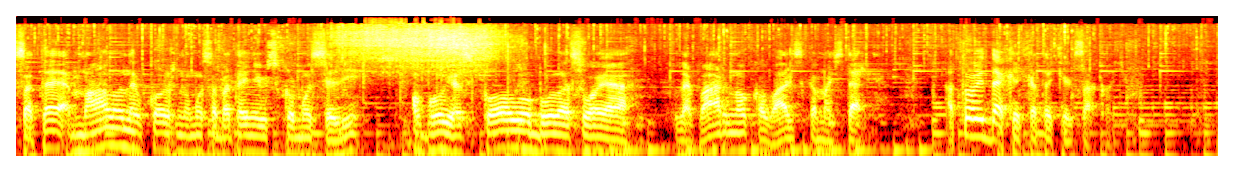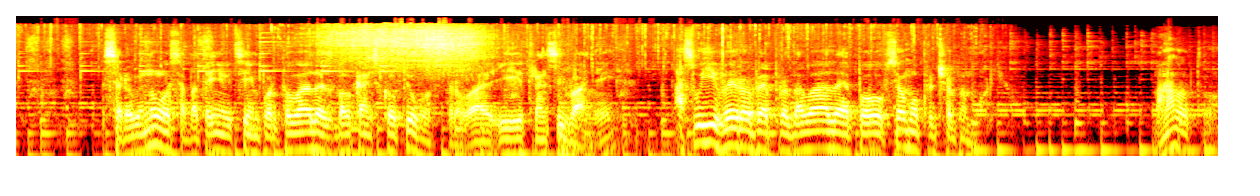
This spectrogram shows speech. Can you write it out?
Зате мало не в кожному сабатинівському селі обов'язково була своя леварно-ковальська майстерня, а то й декілька таких закладів. Сировину сабатинівці імпортували з Балканського півострова і Трансильванії, а свої вироби продавали по всьому Причорномор'ю. Мало того,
